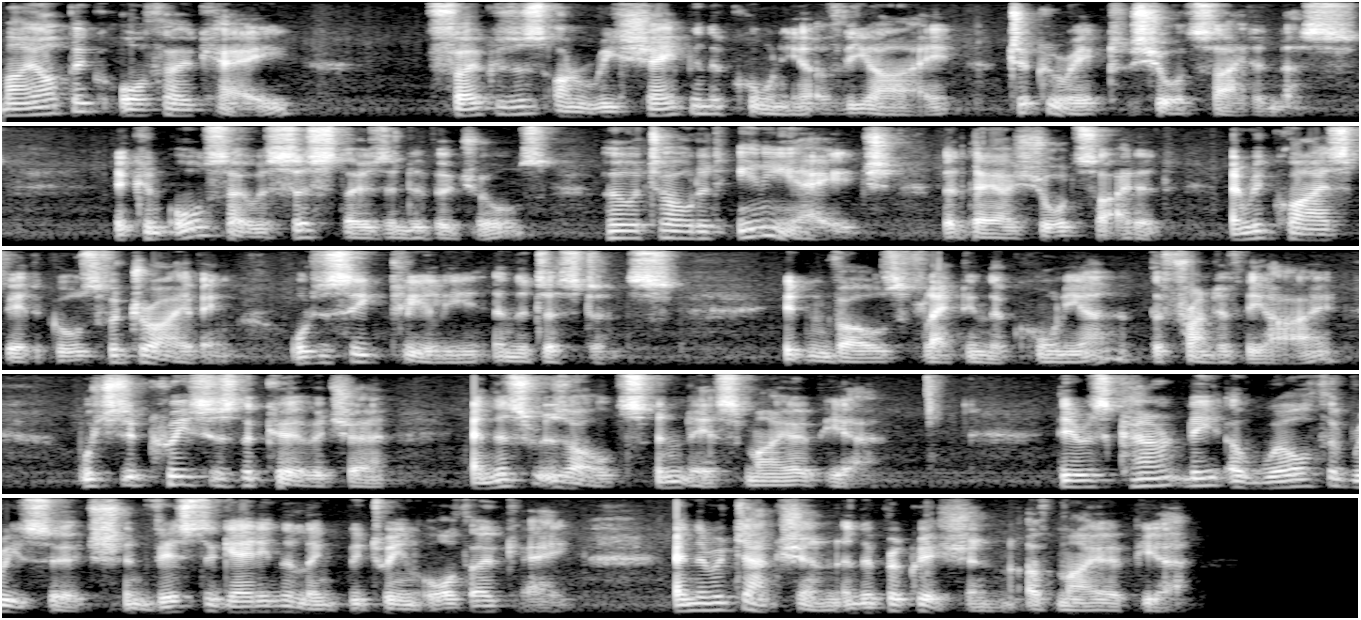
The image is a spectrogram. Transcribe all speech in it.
myopic ortho-K focuses on reshaping the cornea of the eye to correct short-sightedness. It can also assist those individuals who are told at any age that they are short-sighted and require spectacles for driving or to see clearly in the distance. It involves flattening the cornea, the front of the eye, which decreases the curvature, and this results in less myopia. There is currently a wealth of research investigating the link between ortho-K and the reduction in the progression of myopia.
